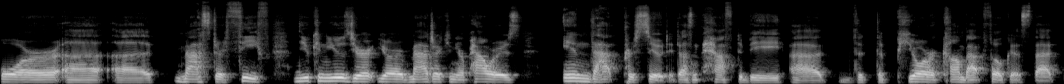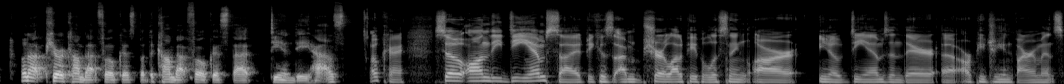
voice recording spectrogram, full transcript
or uh, a master thief, you can use your your magic and your powers in that pursuit. It doesn't have to be uh, the the pure combat focus that well, not pure combat focus, but the combat focus that D and D has. Okay, so on the DM side, because I'm sure a lot of people listening are you know DMs in their uh, RPG environments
